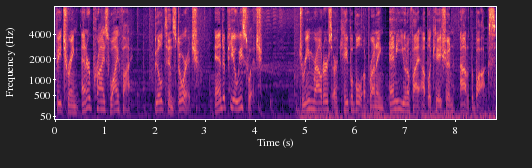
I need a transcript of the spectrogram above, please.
featuring enterprise Wi-Fi, built-in storage, and a PoE switch. Dream routers are capable of running any UniFi application out of the box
